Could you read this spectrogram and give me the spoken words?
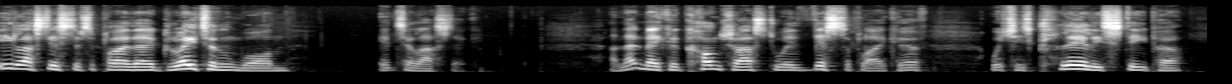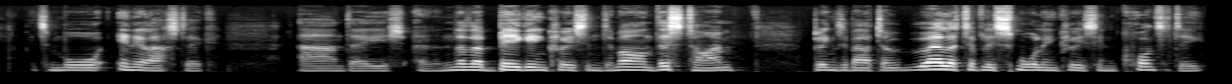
Elasticity of supply there greater than 1, it's elastic. And then make a contrast with this supply curve, which is clearly steeper, it's more inelastic, and another big increase in demand this time brings about a relatively small increase in quantity,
